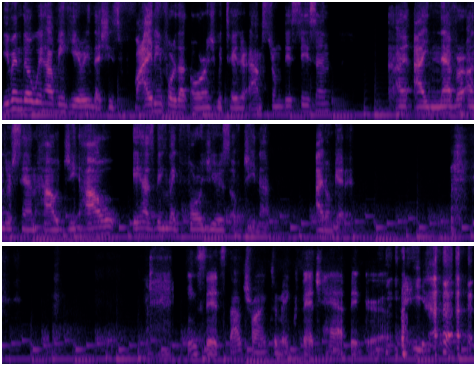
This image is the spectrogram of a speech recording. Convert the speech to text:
Even though we have been hearing that she's fighting for that orange with Taylor Armstrong this season, I, I never understand how G, how it has been like four years of Gina. I don't get it. He said, "Stop trying to make fetch happen, girl." yeah.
